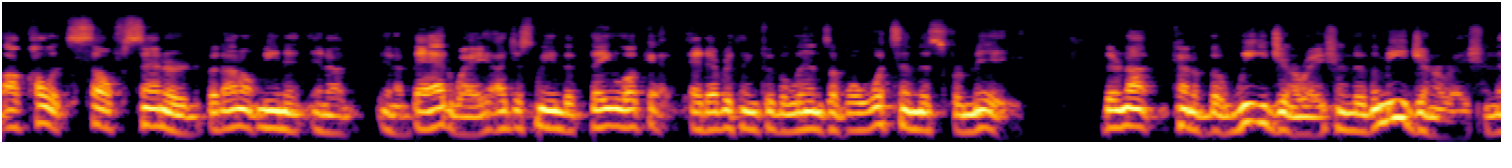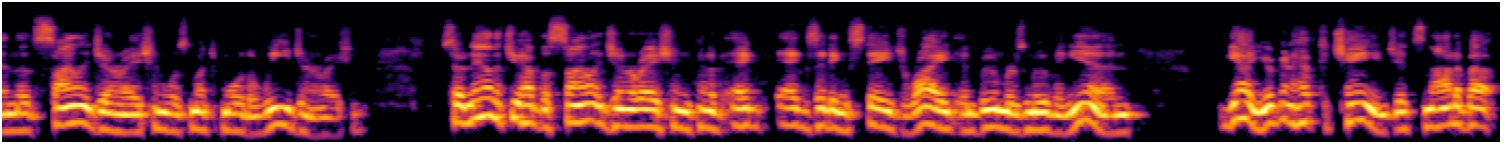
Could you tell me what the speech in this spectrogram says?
I'll call it self-centered, but I don't mean it in a in a bad way. I just mean that they look at, at everything through the lens of, well, what's in this for me? They're not kind of the we generation, they're the me generation. And the silent generation was much more the we generation. So now that you have the silent generation kind of eg- exiting stage right and boomers moving in, yeah, you're going to have to change. It's not about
